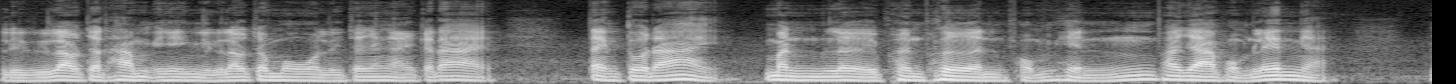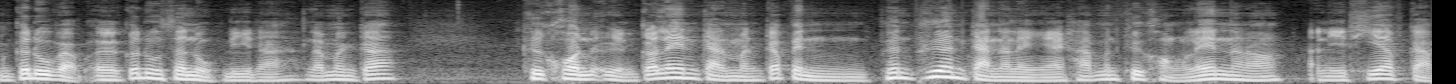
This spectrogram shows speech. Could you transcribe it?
หรือเราจะทำเองหรือเราจะโม หรือจะยังไงก็ได้ แต่งตัวได้ มันเลยเพลินๆ ผมเห็นพายาผมเล่นเนี่ย มันก็ดูแบบเออ ก็ดูสนุกดีนะ แล้วมันก็คือคนอื่นก็เล่นกันมันก็เป็นเพื่อนๆกันอะไรเงี้ยครับ มันคือของเล่นนะเนาะ อันนี้เทียบกับ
